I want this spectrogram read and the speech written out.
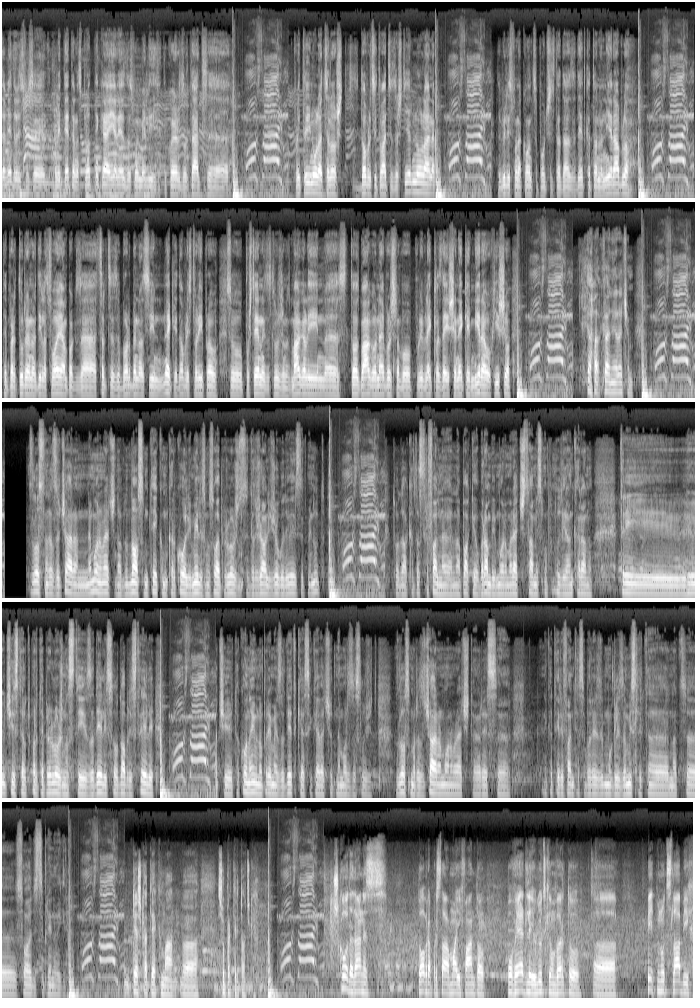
Zavedali smo se kvalitete nasprotnika, je res, da smo imeli takoj rezultat. Eh, pri 3-0 celo dobro situacijo za 4-0. Dobili smo na koncu polčasa dva zadetka, to nam ni rablo. Temperatura je naredila svoje, ampak za srce, za borbenost in nekaj dobrih stvari prav so pošteno in zasluženo zmagali in uh, s to zmago najbolj nam bo privlekla zdaj še nekaj mira v hišo. Ja, kaj ne rečem. Zelo sem razočaran, ne morem reči nad odnosom tekom karkoli. Imeli smo svoje priložnosti, držali žogo 90 minut. To da katastrofalne napake v obrambi, moram reči, sami smo ponudili Ankaranu tri čiste odprte priložnosti, zadeli so dobri streli. Če tako naivno prejme zadetke, si kaj več ne more zaslužiti. Zelo sem razočaran, moram reči, to je res. Nekateri fanti se bodo mogli zamisliti nad svojo disciplino v igri. Težka tekma, super tri točke. Škoda danes, dobra predstava mojih fantov, povedali v ljudskem vrtu, pet minut slabih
